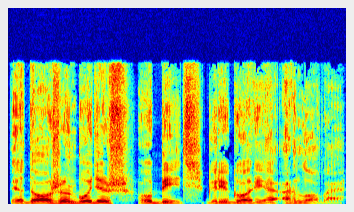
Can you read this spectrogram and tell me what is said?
«Ты должен будешь убить Григория Орлова.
